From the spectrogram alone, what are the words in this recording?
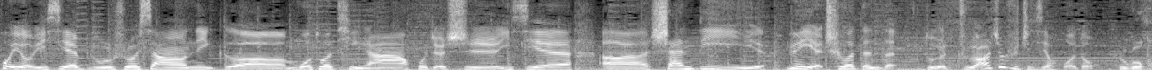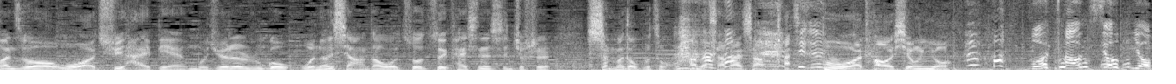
会有一些，比如说像那个摩托艇啊，或者是一些呃山地。越野车等等，对，主要就是这些活动。如果换做我去海边，我觉得如果我能想到我做最开心的事，就是什么都不做，躺在沙滩上 看波涛汹涌。波涛汹涌，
